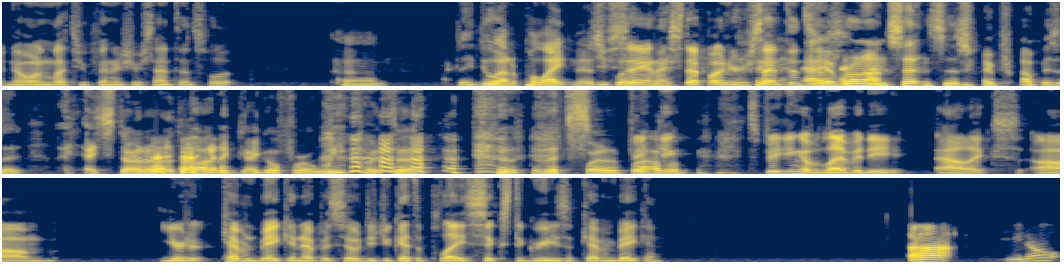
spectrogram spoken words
No one lets you finish your sentence, Flip. Um, they do out of politeness. You but saying I step on your sentences? I have run on sentences. My problem is that I start on a thought, I go for a week, but uh, that's part of the problem. Speaking, speaking of levity, Alex, um, your Kevin Bacon episode, did you get to play Six Degrees of Kevin Bacon? Uh, you know,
